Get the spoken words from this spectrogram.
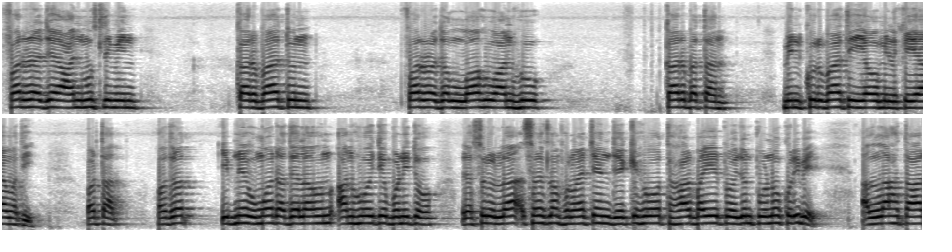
ফর্রজ আন মুসলিমিন কারবাতুন ফর্রজ আল্লাহ আনহু কারবাতান মিন কুরবাতি ইয়াউমিল কিয়ামতি। অর্থাৎ হজরত ইবনে উমর রাদেলাহন আনহু হইতে বর্ণিত রাসূলুল্লাহ সাল্লাল্লাহু আলাইহি ফরমাইছেন যে কেহ তাহার ভাইয়ের প্রয়োজন পূর্ণ করিবে, আল্লাহ তার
